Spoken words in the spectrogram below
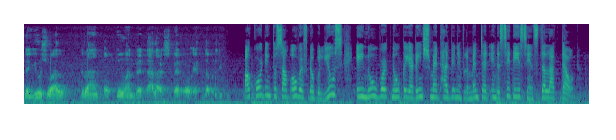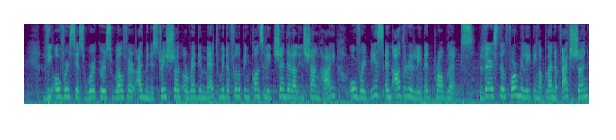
the usual grant of $200 per OFW. According to some OFWs, a no work no pay arrangement had been implemented in the city since the lockdown. The Overseas Workers Welfare Administration already met with the Philippine Consulate General in Shanghai over this and other related problems. They're still formulating a plan of action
